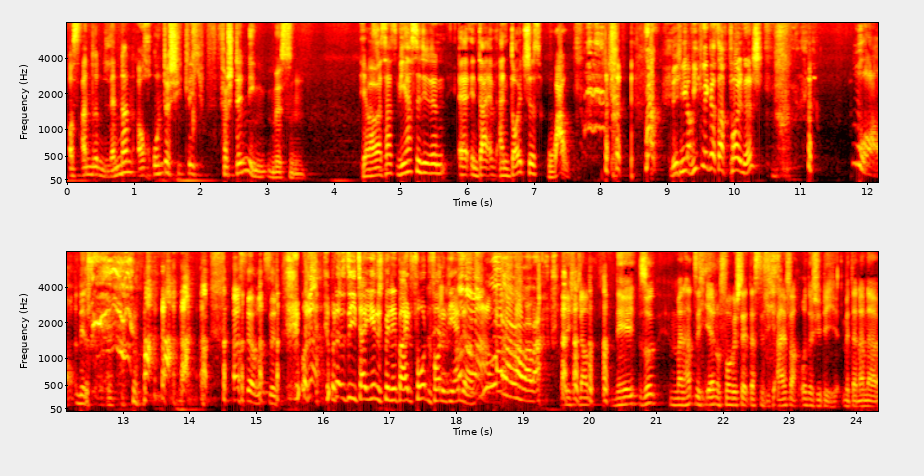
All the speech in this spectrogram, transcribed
aus anderen Ländern auch unterschiedlich verständigen müssen. Ja, aber was hast, wie hast du dir denn äh, in ein deutsches Wow? wow. Wie, wie klingt das auf Polnisch? Wow! Nee, das das wäre russisch. Oder, oder ist es italienisch mit den beiden Pfoten vorne die Hände? Ich glaube, nee, so, man hat sich eher nur vorgestellt, dass sie sich einfach unterschiedlich miteinander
